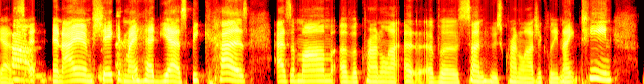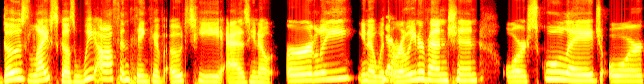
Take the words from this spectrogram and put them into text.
Yes. Um, and, and, I am shaking my head yes because as a mom of a chronolo- uh, of a son who's chronologically 19, those life skills, we often think of OT as, you know, early, you know, with early intervention or school age or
